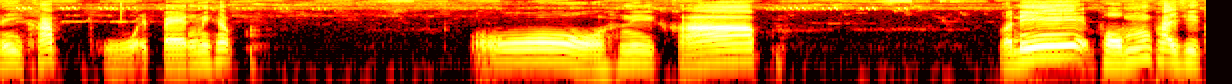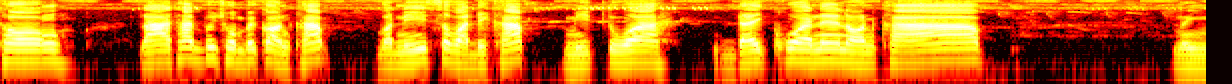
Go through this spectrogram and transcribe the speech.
นี่ครับโอ้ไอแปลงนี่ครับ โอ้ นี่ครับ วันนี้ผมไผ่สีทอง ลาท่านผู้ชมไปก่อนครับ วันนี้สวัสดีครับ มีตัวได้ขั้วแน่นอนครับหนึ่ง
